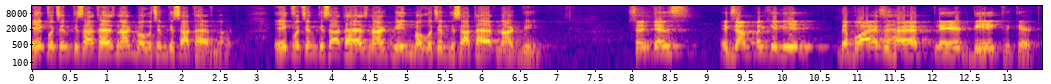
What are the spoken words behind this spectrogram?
एक वचन के साथ हैज़ नाट बहुवचन के साथ हैव नाट एक वचन के साथ हैज़ नाट बीन बहुवचन के साथ have not been sentence example के लिए the boys have played the cricket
